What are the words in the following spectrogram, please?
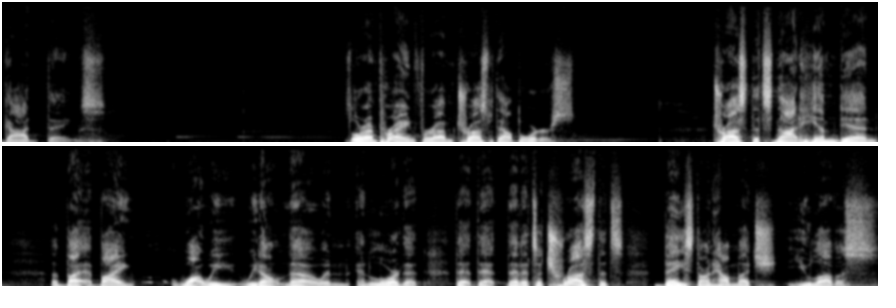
God things. So, Lord, I'm praying for um, trust without borders. Trust that's not hemmed in by, by what we, we don't know. And, and Lord, that, that, that, that it's a trust that's based on how much you love us.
